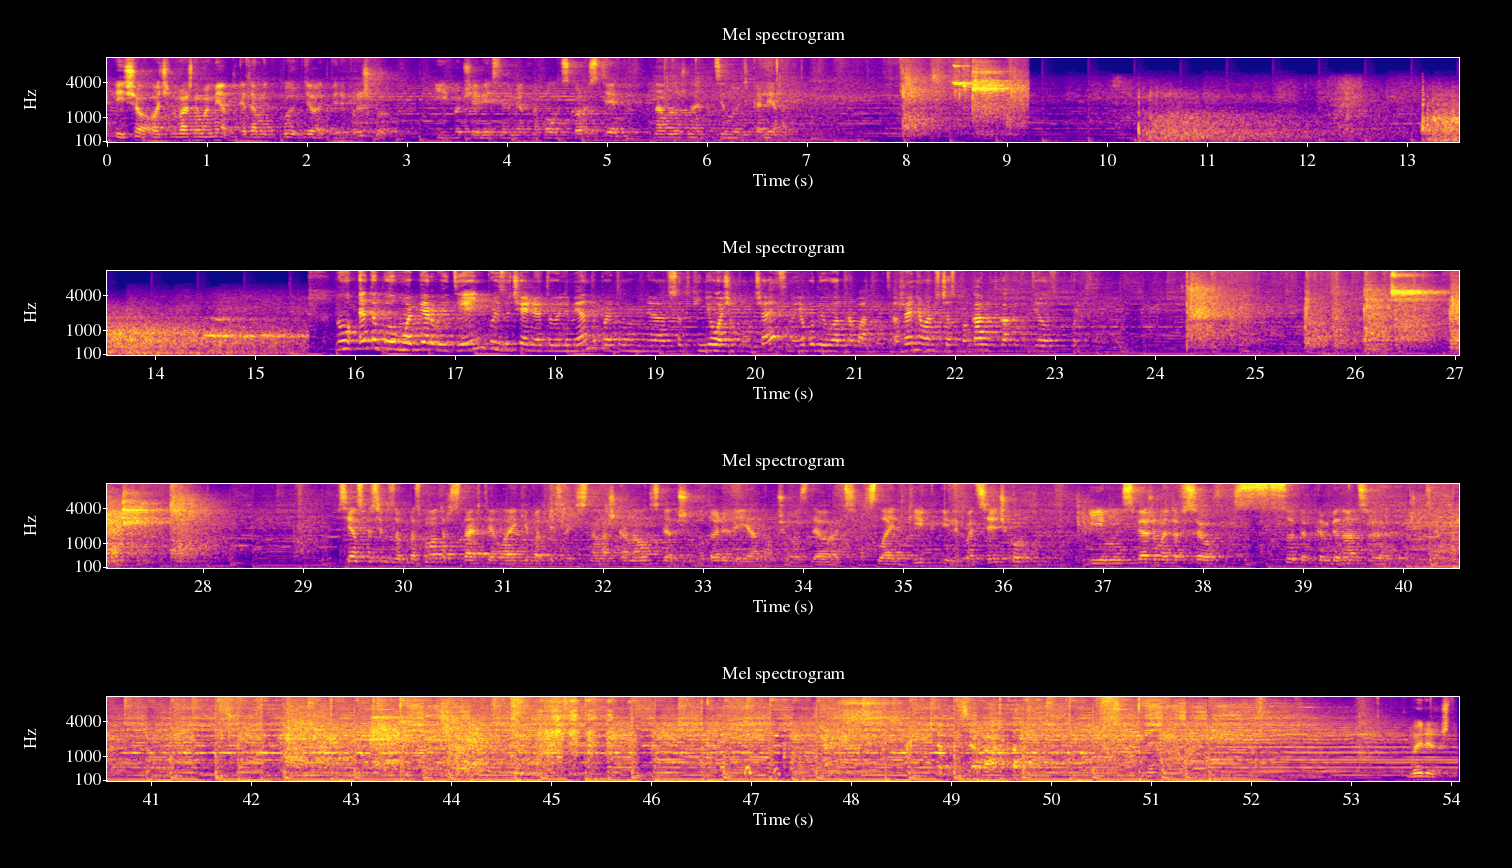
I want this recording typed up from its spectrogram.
И еще очень важный момент, когда мы будем делать перепрыжку и вообще весь элемент на полной скорости, нам нужно тянуть колено. Мой первый день по изучению этого элемента, поэтому у меня все-таки не очень получается, но я буду его отрабатывать. А Женя вам сейчас покажет, как это делать. Всем спасибо за просмотр, ставьте лайки, подписывайтесь на наш канал. В следующем туториале я научу вас делать слайд-кик или подсечку. И мы свяжем это все в супер комбинацию. виріжеш.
